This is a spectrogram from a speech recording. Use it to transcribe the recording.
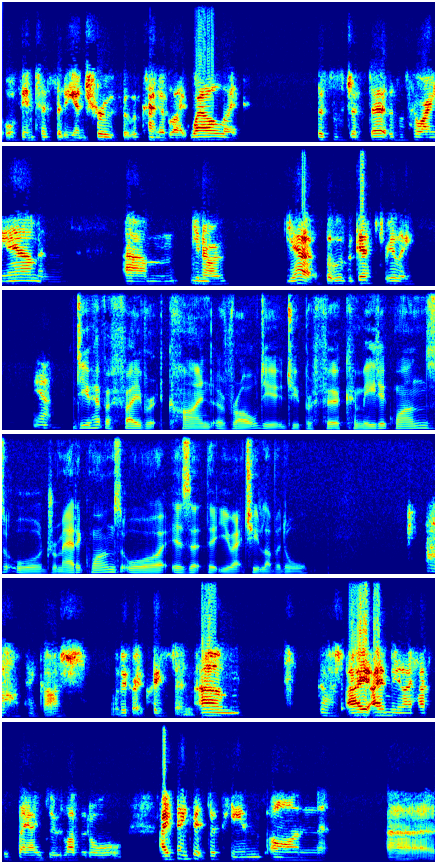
authenticity and truth. It was kind of like, well, like this is just it. This is who I am, and um, you know, yeah, so it was a gift, really. Yeah. Do you have a favourite kind of role? Do you do you prefer comedic ones or dramatic ones, or is it that you actually love it all? Oh my gosh, what a great question. Um, gosh, I, I mean, I have to say I do love it all. I think it depends on uh,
